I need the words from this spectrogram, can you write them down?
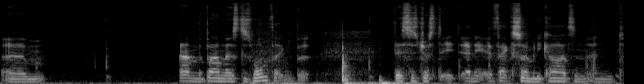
Um, and the ban list is one thing, but this is just it, and it affects so many cards and, and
